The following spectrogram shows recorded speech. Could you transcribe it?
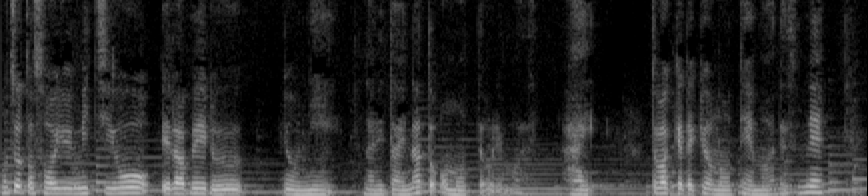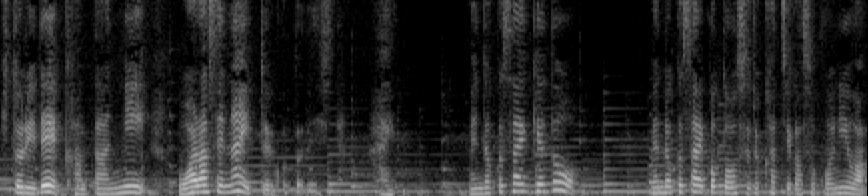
もうちょっとそういう道を選べるようになりたいなと思っております。はい。というわけで今日のテーマはですね、一人で簡単に終わらせないということでした。はい。めんどくさいけど、めんどくさいことをする価値がそこには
